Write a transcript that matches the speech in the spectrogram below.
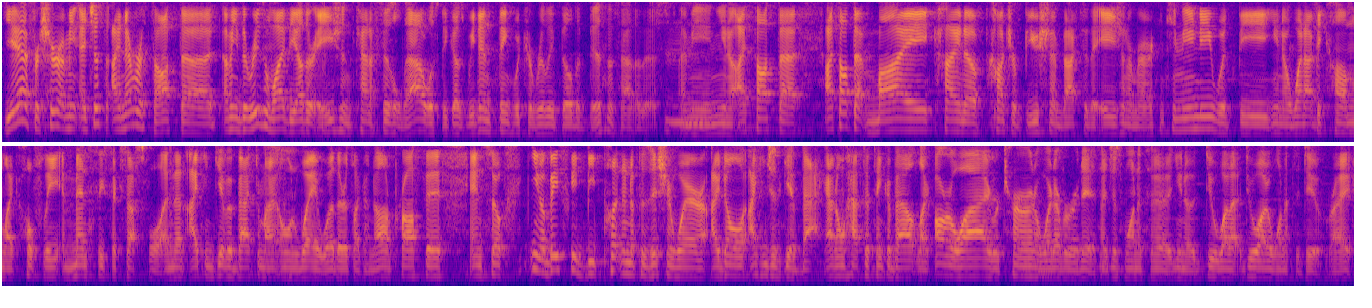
Yeah, for sure. I mean, I just I never thought that. I mean, the reason why the other Asians kind of fizzled out was because we didn't think we could really build a business out of this. I mean, you know, I thought that I thought that my kind of contribution back to the Asian American community would be, you know, when I become like hopefully immensely successful, and then I can give it back in my own way, whether it's like a nonprofit, and so you know, basically be put in a position where I don't I can just give back. I don't have to think about like ROI, return, or whatever it is. I just wanted to you know do what I do what I wanted to do, right?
